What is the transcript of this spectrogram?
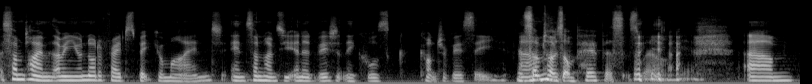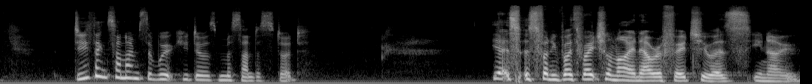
sometimes, I mean, you're not afraid to speak your mind, and sometimes you inadvertently cause controversy. And um, sometimes on purpose as well. yeah. Yeah. Um, do you think sometimes the work you do is misunderstood? Yeah, it's, it's funny. Both Rachael and I are now referred to as, you know,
